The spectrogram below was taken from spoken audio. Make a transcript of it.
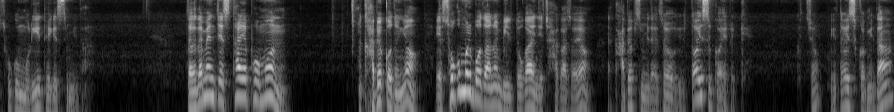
소금물이 되겠습니다. 자, 그 다음에 이제 스타일폼은 가볍거든요. 예, 소금물보다는 밀도가 이제 작아서요. 가볍습니다. 그래서 떠 있을 거예요. 이렇게. 그쵸? 떠 있을 겁니다.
